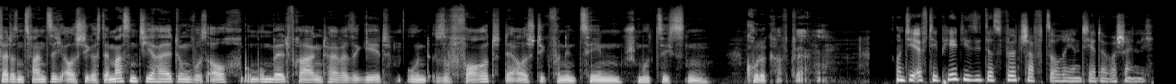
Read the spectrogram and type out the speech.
2020 Ausstieg aus der Massentierhaltung, wo es auch um Umweltfragen teilweise geht und sofort der Ausstieg von den zehn schmutzigsten Kohlekraftwerken. Und die FDP, die sieht das wirtschaftsorientierter wahrscheinlich.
